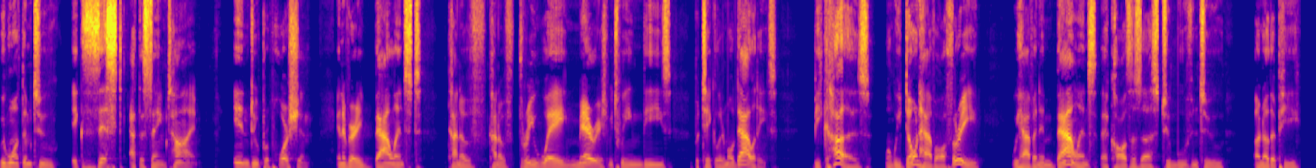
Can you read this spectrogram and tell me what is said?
we want them to exist at the same time in due proportion in a very balanced kind of kind of three-way marriage between these particular modalities because when we don't have all three we have an imbalance that causes us to move into another P,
